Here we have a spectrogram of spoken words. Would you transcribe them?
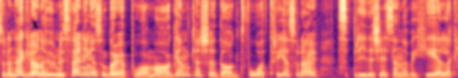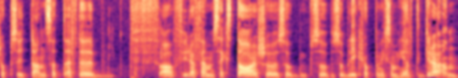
Så den här gröna hudmissfärgningen som börjar på magen, kanske dag två, tre sådär, sprider sig sen över hela kroppsytan. Så att efter ja, fyra, fem, sex dagar så, så, så, så blir kroppen liksom helt grön.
